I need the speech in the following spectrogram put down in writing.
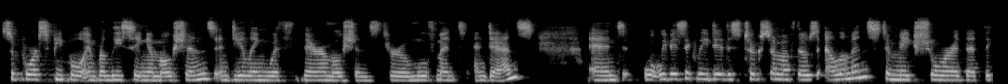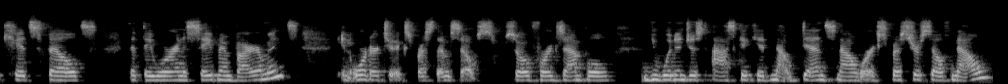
supports people in releasing emotions and dealing with their emotions through movement and dance. And what we basically did is took some of those elements to make sure that the kids felt that they were in a safe environment in order to express themselves. So, for example, you wouldn't just ask a kid, now dance now or express yourself now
